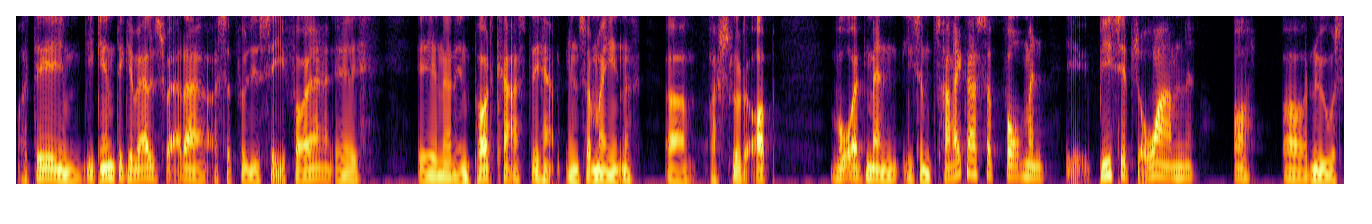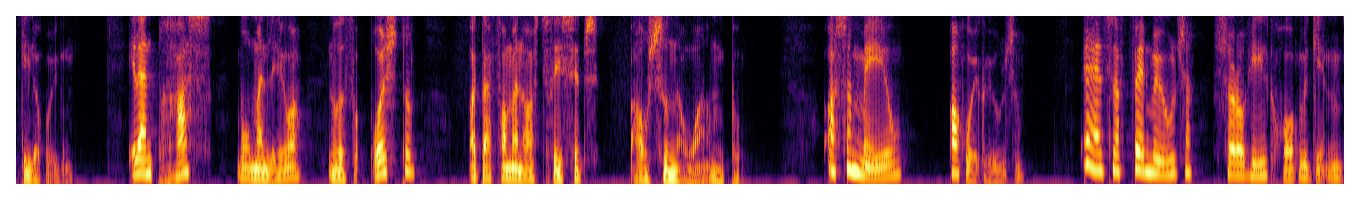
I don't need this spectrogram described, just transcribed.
og det, igen, det kan være lidt svært at, selvfølgelig se for jer, øh, øh, når det er en podcast det her, men så må jeg ind og, og slå det op, hvor at man ligesom trækker, så får man øh, biceps overarmene og, og den øverste del af ryggen. Eller en pres, hvor man laver noget for brystet, og der får man også triceps bagsiden af armen på. Og så mave og rygøvelser. Altså fem øvelser, så er du hele kroppen igennem,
